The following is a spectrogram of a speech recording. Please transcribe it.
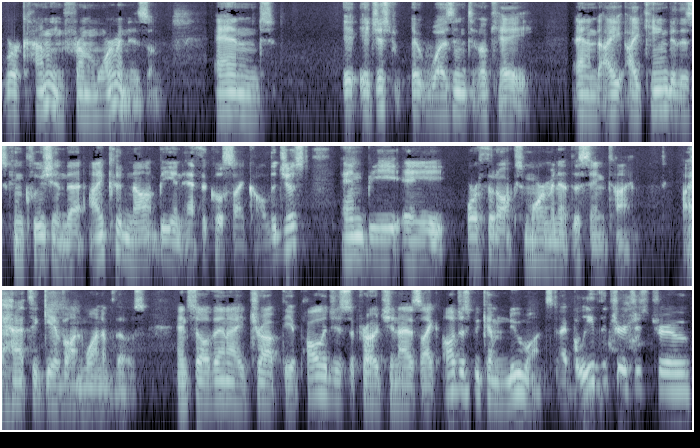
were coming from Mormonism. And it, it just, it wasn't okay. And I, I came to this conclusion that I could not be an ethical psychologist and be a Orthodox Mormon at the same time. I had to give on one of those. And so then I dropped the apologist approach and I was like, I'll just become nuanced. I believe the church is true,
